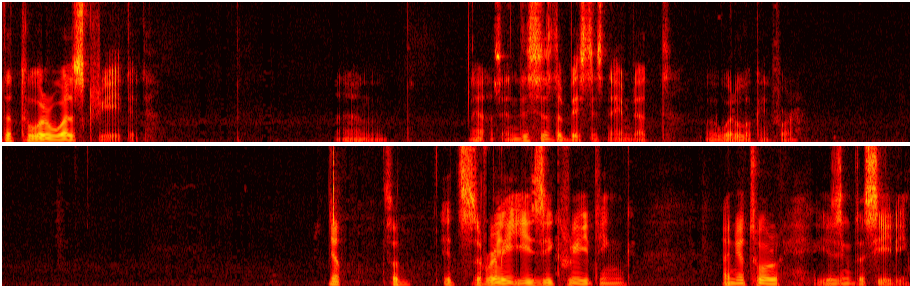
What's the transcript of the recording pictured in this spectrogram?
the tour was created. And yes, and this is the business name that we're looking for. Yep. So it's really easy creating a new tour using the CID.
